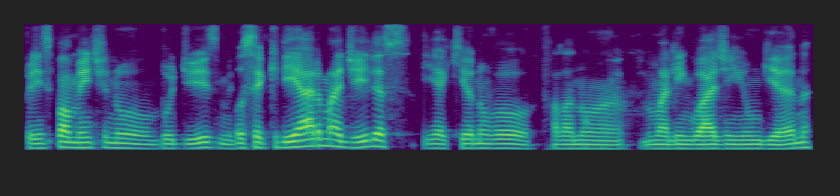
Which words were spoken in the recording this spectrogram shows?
principalmente no budismo, você cria armadilhas, e aqui eu não vou falar numa, numa linguagem junguiana,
